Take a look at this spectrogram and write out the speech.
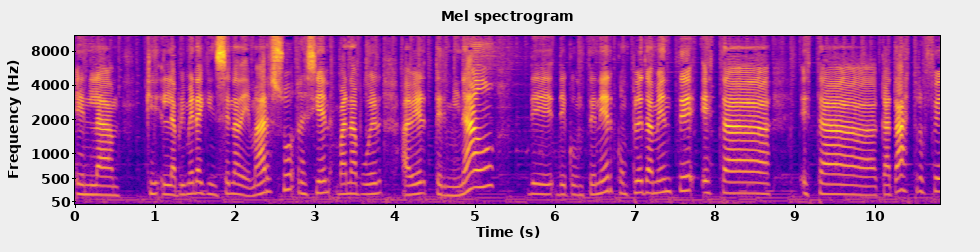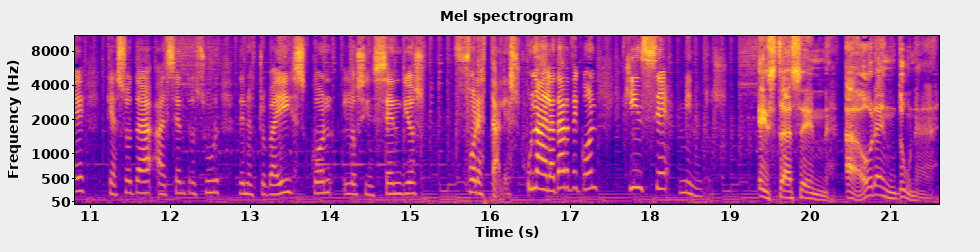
en la primera quincena de marzo recién van a poder haber terminado de, de contener completamente esta esta catástrofe que azota al centro sur de nuestro país con los incendios forestales. Una de la tarde con 15 minutos. Estás en Ahora en Duna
